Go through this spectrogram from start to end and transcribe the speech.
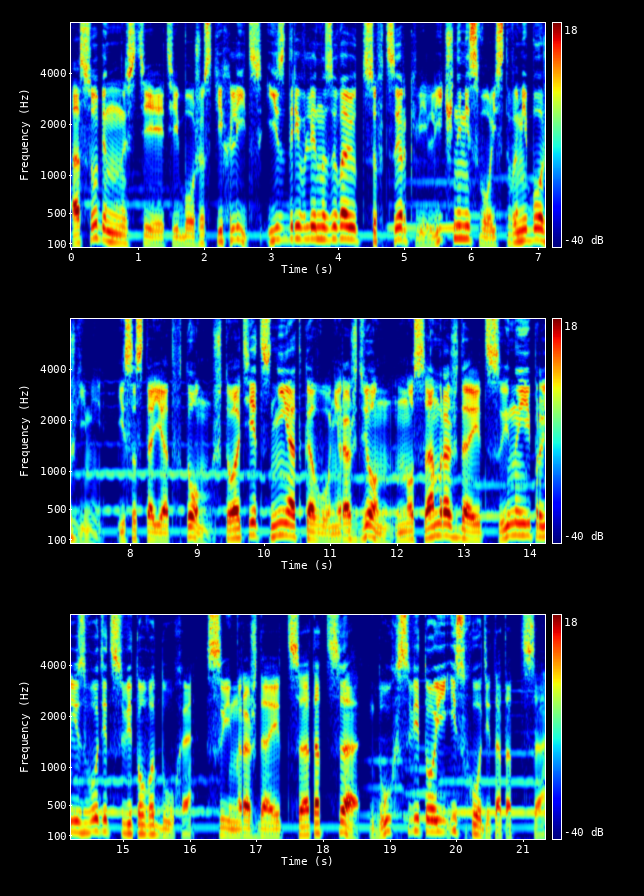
Особенности эти божеских лиц издревле называются в церкви личными свойствами Божьими и состоят в том, что Отец ни от кого не рожден, но сам рождает Сына и производит Святого Духа. Сын рождается от Отца, Дух Святой исходит от Отца.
